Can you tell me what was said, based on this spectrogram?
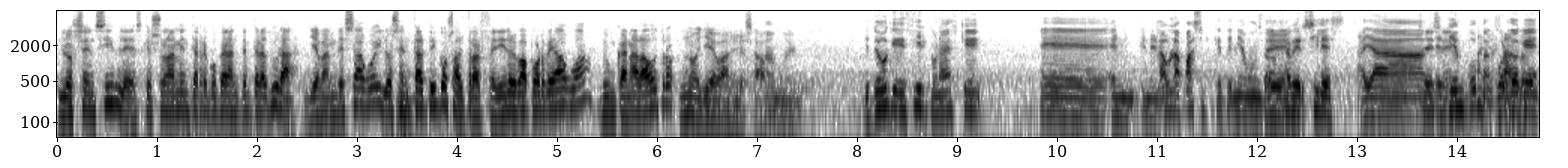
Los sensibles, que solamente recuperan temperatura, llevan desagüe y los entálpicos, al transferir el vapor de agua de un canal a otro, no llevan Ah, desagüe. muy bien. Yo tengo que decir que una vez que eh, en, en el aula Passive que tenía montado Sí. Javier Siles allá Sí, hace sí. tiempo, me acuerdo que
